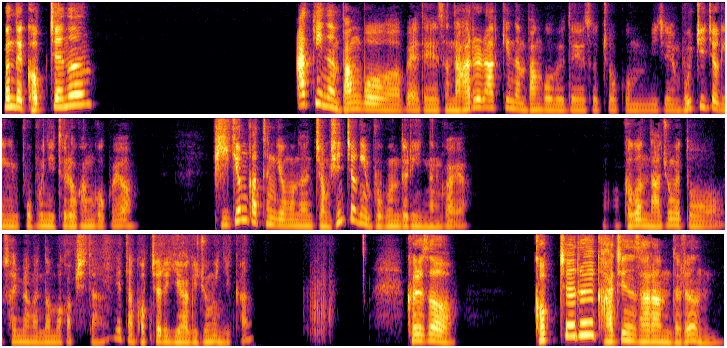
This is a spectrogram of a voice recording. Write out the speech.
근데 겁제는 아끼는 방법에 대해서 나를 아끼는 방법에 대해서 조금 이제 물질적인 부분이 들어간 거고요. 비견 같은 경우는 정신적인 부분들이 있는 거예요. 어, 그건 나중에 또 설명을 넘어갑시다. 일단 겁제를 이야기 중이니까. 그래서 겁제를 가진 사람들은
